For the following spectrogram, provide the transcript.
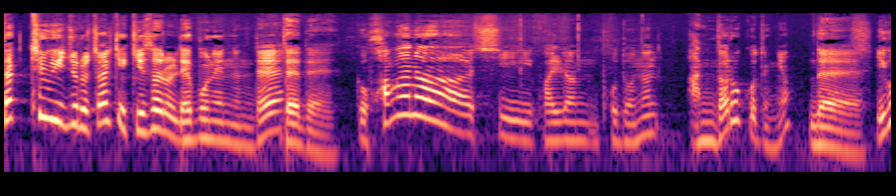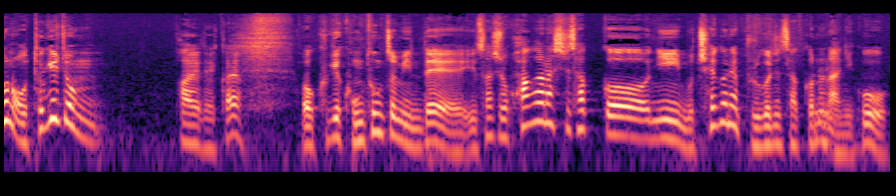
팩트 위주로 짧게 기사를 내보냈는데 네네. 그 황하나 씨 관련 보도는 안 다뤘거든요. 네. 이건 어떻게 좀 봐야 될까요? 어, 그게 공통점인데 사실 황하나 씨 사건이 뭐 최근에 불거진 사건은 음. 아니고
